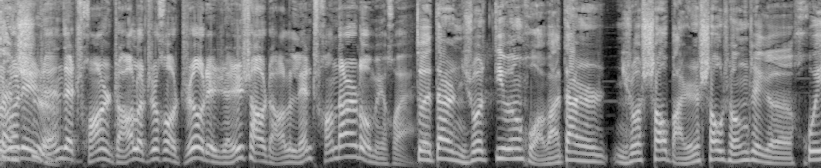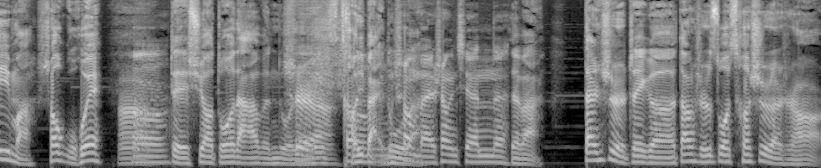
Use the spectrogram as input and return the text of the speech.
就是说，这人在床上着了之后，只有这人烧着了，连床单都没坏。对，但是你说低温火吧，但是你说烧把人烧成这个灰嘛，烧骨灰，嗯，嗯，这需要多大温度？是啊好几百度吧，上百上千的，对吧？但是这个当时做测试的时候，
